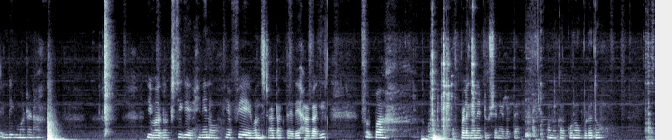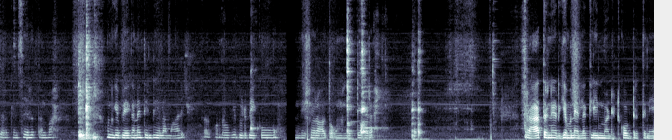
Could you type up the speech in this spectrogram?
ತಿಂಡಿಗೆ ಮಾಡೋಣ. ಇವಾಗ ರಕ್ಷಿಗೆ ಇನ್ನೇನು ಎಫ್ ಎ ಒಂದು ಸ್ಟಾರ್ಟ್ ಆಗ್ತಾಯಿದೆ ಹಾಗಾಗಿ ಸ್ವಲ್ಪ ಬೆಳಗ್ಗೆನೇ ಟ್ಯೂಷನ್ ಇರುತ್ತೆ. ಅವನ್ನ ಕರ್ಕೊಂಡು ಹೋಗ್ಬಿಡೋದು. ಸರ್ ಕೆಲಸ ಇರುತ್ತಲ್ವ? ಅವನಿಗೆ ಬೇಗನೆ ತಿಂಡಿ ಎಲ್ಲ ಮಾಡಿ ಕರ್ಕೊಂಡು ಹೋಗಿ ಬಿಡಬೇಕು. ನಂದೀಶ್ವರ ಹಾಲು ತೊಗೊಂಬಂದು ಇಟ್ಟಿದ್ದಾರೆ. ರಾತ್ರಿನೇ ಅಡುಗೆ ಮನೆ ಎಲ್ಲ ಕ್ಲೀನ್ ಮಾಡಿ ಇಟ್ಕೊಬಿಟ್ಟಿರ್ತೀನಿ.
